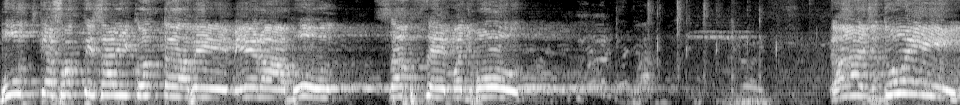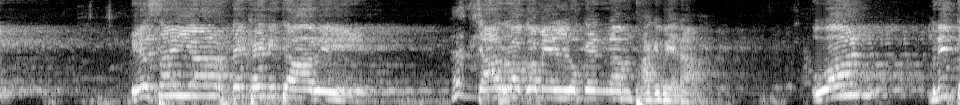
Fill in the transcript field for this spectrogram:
বুথকে শক্তিশালী করতে হবে, মেয়েরা বুথ সবসে মজবুত। কাজ দুই, এসআইআর দেখে নিতে হবে। চার রকমের লোকের নাম থাকবে না। ওয়ান, মৃত।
